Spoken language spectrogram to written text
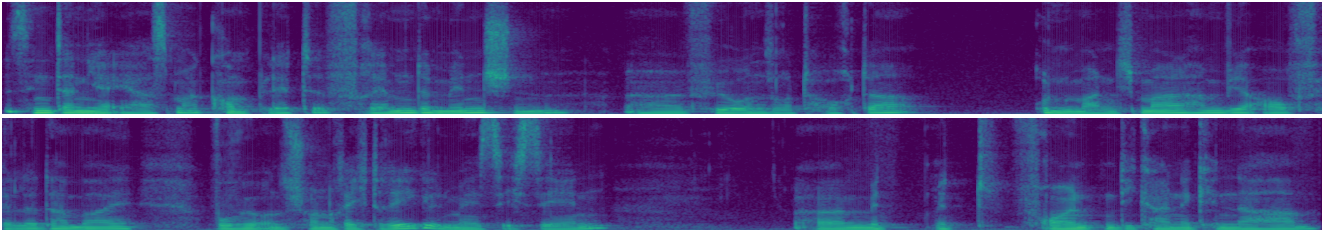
sind dann ja erstmal komplette fremde Menschen äh, für unsere Tochter und manchmal haben wir auch Fälle dabei, wo wir uns schon recht regelmäßig sehen äh, mit, mit Freunden, die keine Kinder haben.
